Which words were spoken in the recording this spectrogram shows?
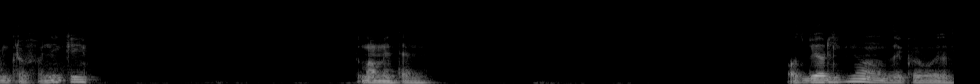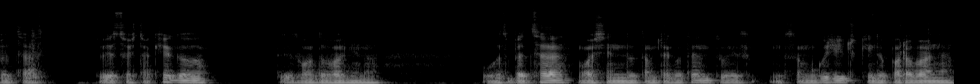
mikrofoniki. Tu mamy ten odbiornik, no zwykły USB-C. Tu jest coś takiego. Tu jest ładowanie na USB-C, właśnie do tamtego ten. Tu jest, są guziczki do parowania.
